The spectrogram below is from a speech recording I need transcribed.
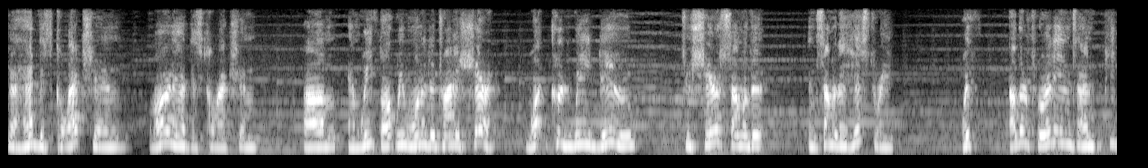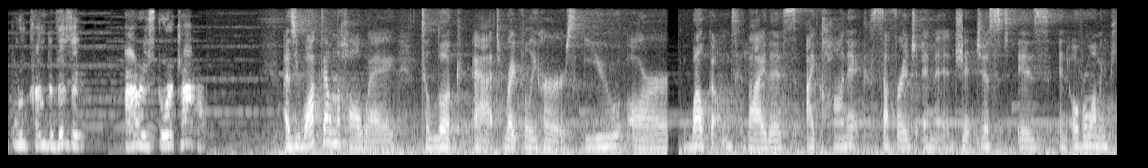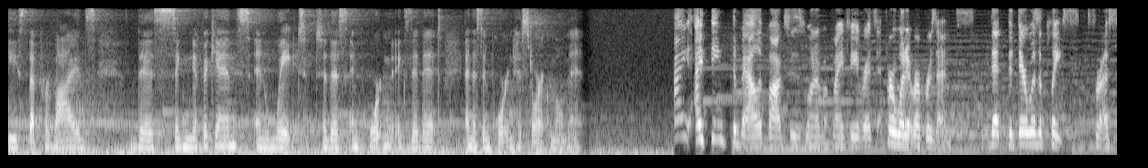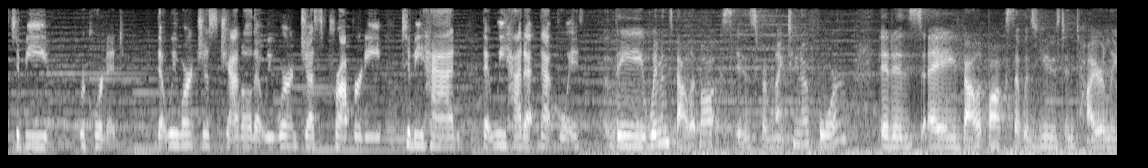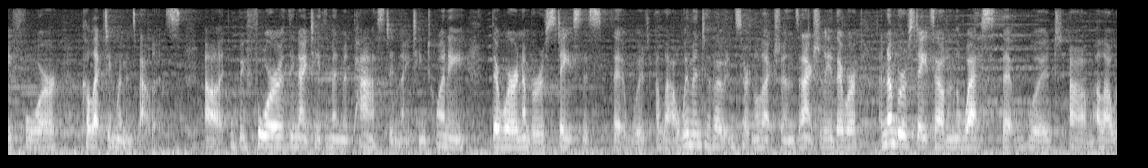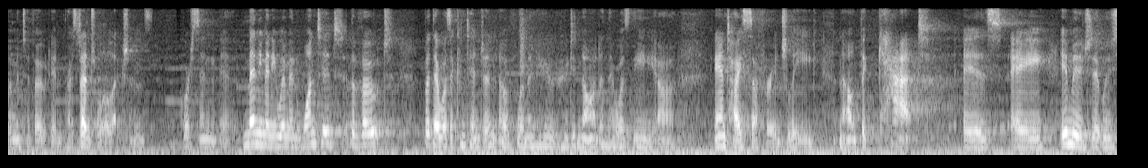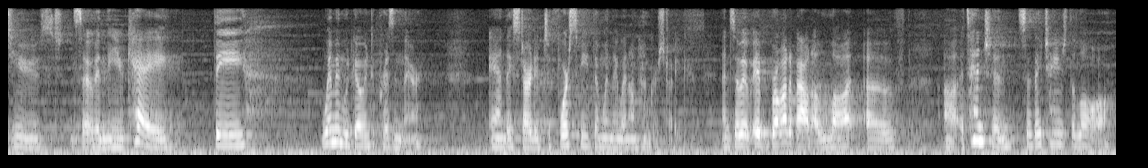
you know, had this collection, Lauren had this collection, um, and we thought we wanted to try to share it. What could we do to share some of it and some of the history with other Floridians and people who come to visit our historic capitol? As you walk down the hallway to look at Rightfully Hers, you are welcomed by this iconic suffrage image. It just is an overwhelming piece that provides this significance and weight to this important exhibit and this important historic moment. I, I think the ballot box is one of my favorites for what it represents. That, that there was a place for us to be recorded, that we weren't just chattel, that we weren't just property to be had, that we had a, that voice. The women's ballot box is from 1904. It is a ballot box that was used entirely for collecting women's ballots. Uh, before the 19th Amendment passed in 1920, there were a number of states that, that would allow women to vote in certain elections. And actually, there were a number of states out in the West that would um, allow women to vote in presidential elections. Course, in, uh, many, many women wanted the vote, but there was a contingent of women who, who did not, and there was the uh, Anti-Suffrage League. Now, the cat is a image that was used. So in the UK, the women would go into prison there, and they started to force feed them when they went on hunger strike. And so it, it brought about a lot of uh, attention, so they changed the law.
